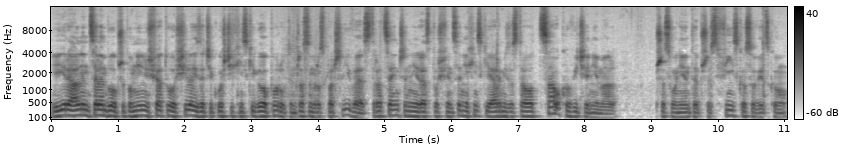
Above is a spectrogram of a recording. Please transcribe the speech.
Jej realnym celem było przypomnienie światu o sile i zaciekłości chińskiego oporu. Tymczasem rozpaczliwe, straceńcze nieraz poświęcenie chińskiej armii zostało całkowicie niemal przesłonięte przez fińsko-sowiecką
